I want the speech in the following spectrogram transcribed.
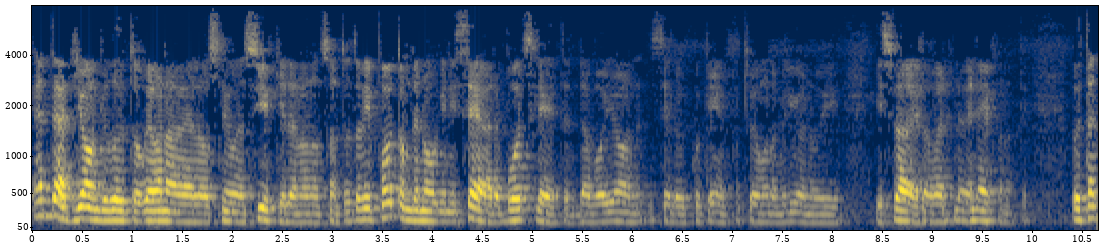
inte att Jan går ut och rånar eller snor en cykel eller något sånt. Utan vi pratar om den organiserade brottsligheten. Där var Jan säljer kokain för 200 miljoner i, i Sverige eller vad det nu än är för någonting. Utan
